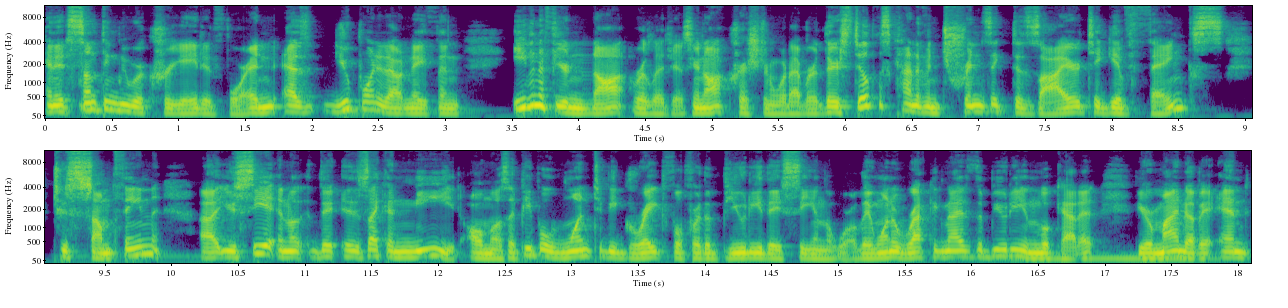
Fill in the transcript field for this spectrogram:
And it's something we were created for. And as you pointed out, Nathan, even if you're not religious, you're not Christian, whatever, there's still this kind of intrinsic desire to give thanks to something. Uh, you see it, and it's like a need almost. Like people want to be grateful for the beauty they see in the world. They want to recognize the beauty and look at it, be reminded of it, and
